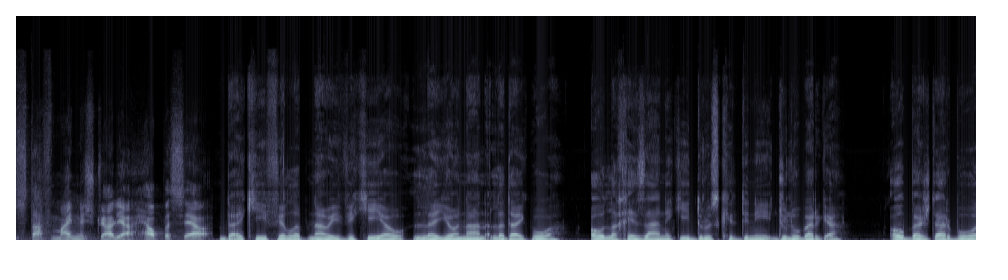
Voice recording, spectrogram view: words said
Stuff Mine in Australia help us out. دایکی فیڵپ ناوی ڤیکییە و لە یۆنان لەدایک بووە، ئەو لە خێزانێکی دروستکردنی جلوبەرگە. ئەو بەشدار بووە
